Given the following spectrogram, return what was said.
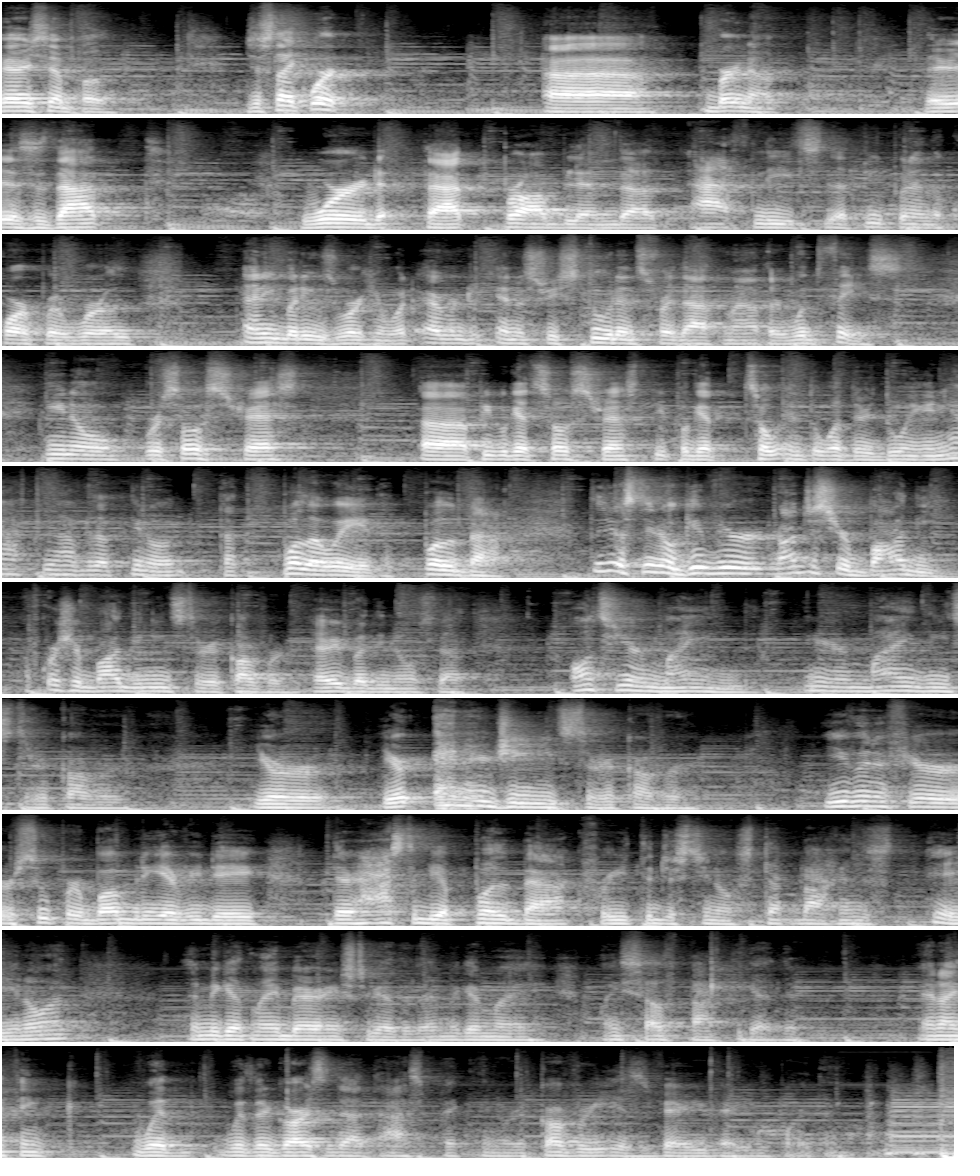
Very simple. Just like work, uh, burnout. There is that word, that problem that athletes, that people in the corporate world, anybody who's working, whatever industry, students for that matter, would face. You know, we're so stressed. Uh, people get so stressed. People get so into what they're doing, and you have to have that, you know, that pull away, that pull back, to just, you know, give your not just your body. Of course, your body needs to recover. Everybody knows that. Also, your mind. You know, your mind needs to recover. Your your energy needs to recover even if you're super bubbly every day, there has to be a pullback for you to just, you know, step back and just, hey, you know what? Let me get my bearings together. Let me get my myself back together. And I think with with regards to that aspect, you know, recovery is very, very important.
